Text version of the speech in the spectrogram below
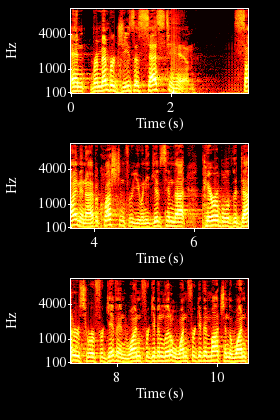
And remember, Jesus says to him, Simon, I have a question for you. And he gives him that parable of the debtors who are forgiven one forgiven little, one forgiven much, and the one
